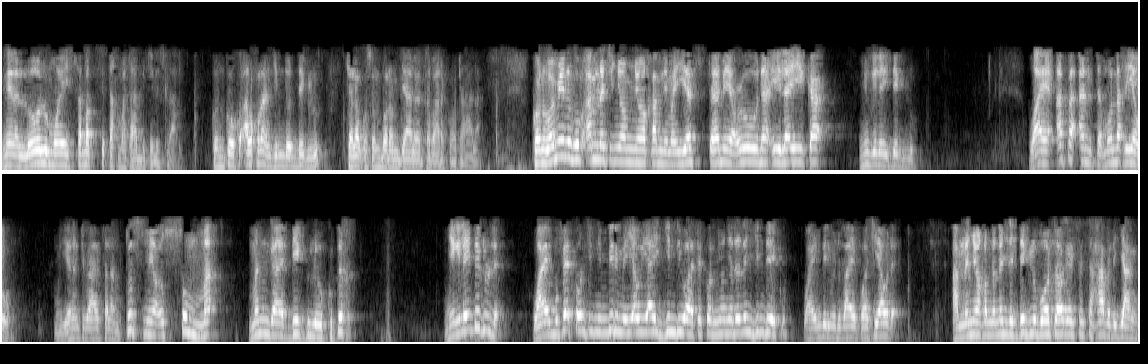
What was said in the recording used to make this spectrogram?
nee na loolu mooy sabab si tax ma tàbbi ci lislaam kon kooku alxuraan ji mu doon déglu ca la ko suñu borom jaalal tabaraka wa taala kon wa minhum am na ci ñoom ñoo xam ne man yastami'una ilayka ñu ngi lay déglu waaye afa anta moo ndax yow mu yonent bi alayhi salaam tusmi'u summa mën ngaa dégloo ku tëx ñu ngi lay déglu de waaye bu fekkoon ci ni mbir mi yow yaay gindiwaate kon ñooñu danañ gindeeku waaye mbir mi du bàyyi koo ci yow de am na ñoo xam ne nañ la déglu boo toogee sa saxaaba di jàng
